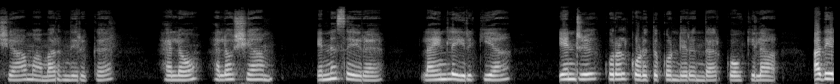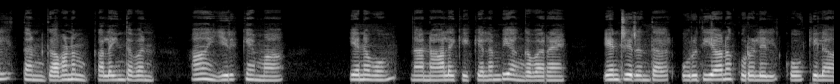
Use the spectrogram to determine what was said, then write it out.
ஷியாம் அமர்ந்திருக்க ஹலோ ஹலோ ஷியாம் என்ன செய்யற லைன்ல இருக்கியா? என்று குரல் கொடுத்து கொண்டிருந்தார் கோகிலா. அதில் தன் கவனம் கலைந்தவன் ஆ இருக்கேம்மா. எனவும் நான் நாளைக்கு கிளம்பி அங்க வரேன் என்றிருந்தார் உறுதியான குரலில் கோகிலா.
